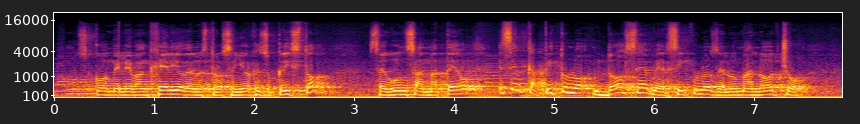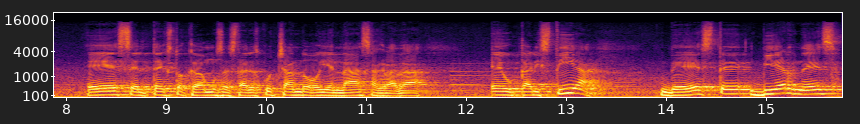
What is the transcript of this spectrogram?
Vamos con el Evangelio de nuestro Señor Jesucristo, según San Mateo. Es el capítulo 12, versículos del 1 al 8. Es el texto que vamos a estar escuchando hoy en la Sagrada Eucaristía de este viernes,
